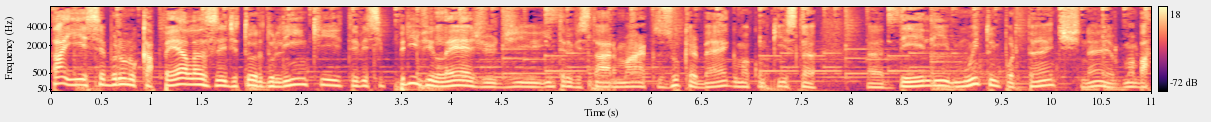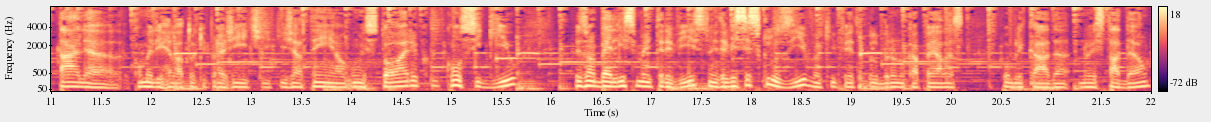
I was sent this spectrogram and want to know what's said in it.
Tá aí, esse é Bruno Capelas, editor do Link, teve esse privilégio de entrevistar Mark Zuckerberg, uma conquista uh, dele muito importante, né? Uma batalha, como ele relatou aqui pra gente, que já tem algum histórico, conseguiu fez uma belíssima entrevista, uma entrevista exclusiva aqui feita pelo Bruno Capelas, publicada no Estadão,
